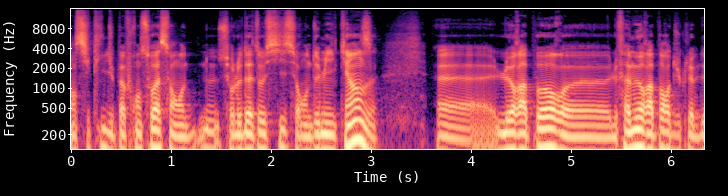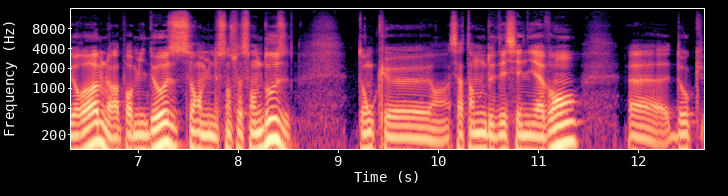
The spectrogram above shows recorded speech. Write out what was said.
l'encyclique du pape François sur le date aussi sort en 2015. le rapport, le fameux rapport du Club de Rome, le rapport Meadows, sort en 1972. donc un certain nombre de décennies avant. donc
